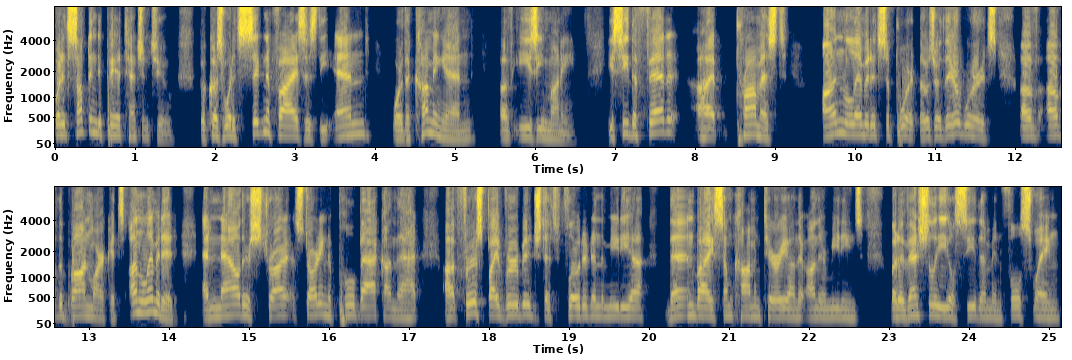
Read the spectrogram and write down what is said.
but it's something to pay attention to because what it signifies is the end or the coming end of easy money. You see, the Fed uh, promised unlimited support. Those are their words of, of the bond markets, unlimited. And now they're stri- starting to pull back on that, uh, first by verbiage that's floated in the media, then by some commentary on their, on their meetings. But eventually you'll see them in full swing,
